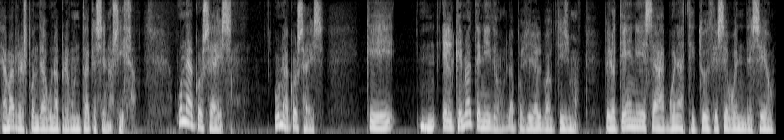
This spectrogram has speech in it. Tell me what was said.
además responde a alguna pregunta que se nos hizo. Una cosa es, una cosa es que el que no ha tenido la posibilidad del bautismo, pero tiene esa buena actitud, ese buen deseo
